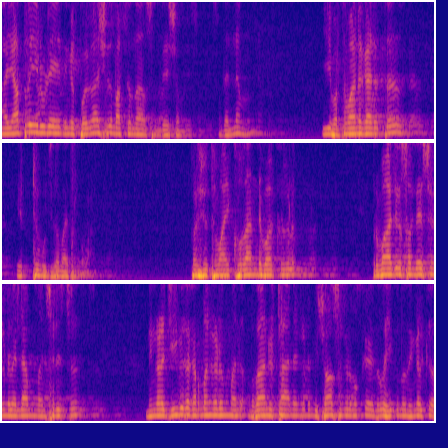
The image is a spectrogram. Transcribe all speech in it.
ആ യാത്രയിലൂടെ നിങ്ങൾ പ്രകാശിതമാക്കുന്ന സന്ദേശം. അതെല്ലാം ഈ വർത്തമാനകാലത്ത് ഏറ്റവും ഉചിതമായ ധർമ്മമാണ്. പരിശുദ്ധമായ ഖുറാന്റെ വാക്കുകളും പ്രവാചക സന്ദേശങ്ങളും എല്ലാം അനുസരിച്ച് നിങ്ങളുടെ ജീവിത കർമ്മങ്ങളും മതാനുഷ്ഠാനങ്ങളും വിശ്വാസങ്ങളും ഒക്കെ നിർവഹിക്കുന്ന നിങ്ങൾക്ക്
